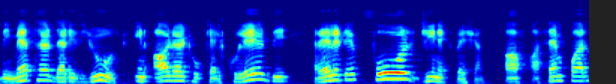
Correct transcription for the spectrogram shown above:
the method that is used in order to calculate the relative fold gene expression of a sample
